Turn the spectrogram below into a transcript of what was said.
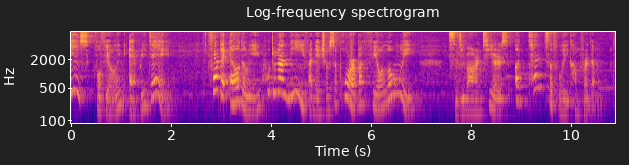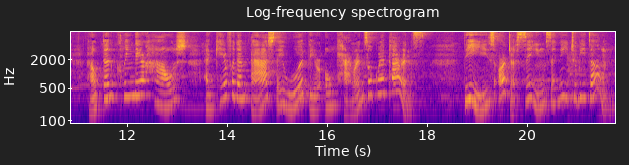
is fulfilling every day. For the elderly who do not need financial support but feel lonely, Chi volunteers attentively comfort them, help them clean their house, and care for them as they would their own parents or grandparents. These are just things that need to be done.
